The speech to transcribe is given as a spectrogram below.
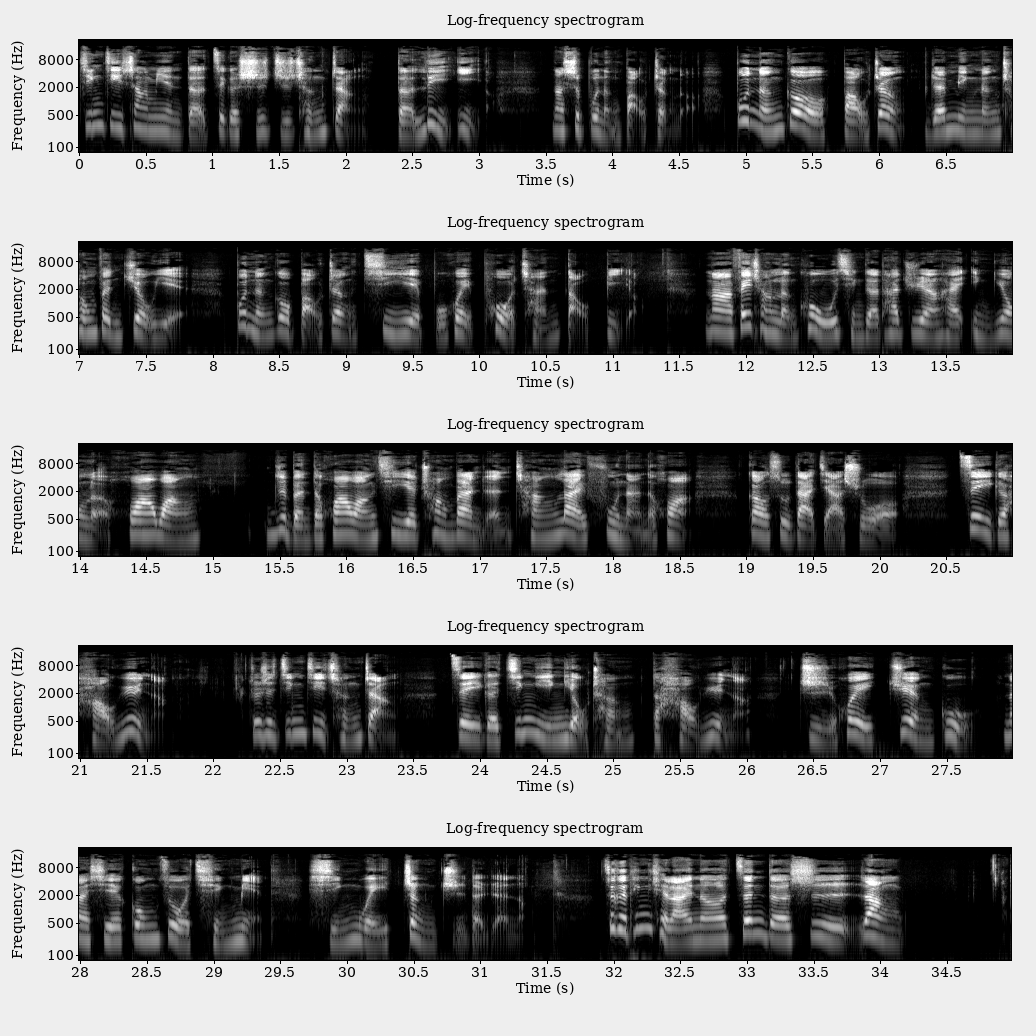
经济上面的这个实质成长的利益，那是不能保证的，不能够保证人民能充分就业。不能够保证企业不会破产倒闭哦。那非常冷酷无情的，他居然还引用了花王日本的花王企业创办人长濑富男的话，告诉大家说：“这个好运啊，就是经济成长，这个经营有成的好运啊，只会眷顾那些工作勤勉、行为正直的人呢。”这个听起来呢，真的是让。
